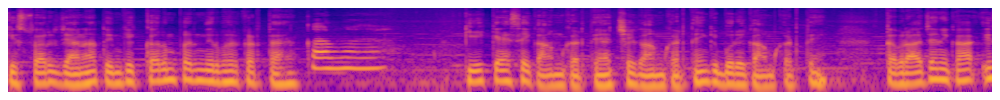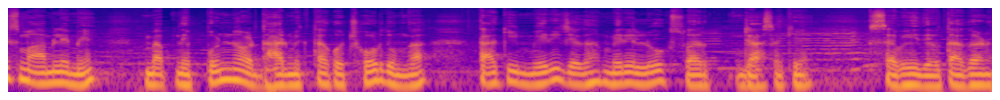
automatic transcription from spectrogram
कि स्वर्ग जाना तो इनके कर्म पर निर्भर करता है। कर्म कि ये कैसे काम करते हैं अच्छे काम करते हैं कि बुरे काम करते हैं। तब राजा ने कहा इस मामले में मैं अपने पुण्य और धार्मिकता को छोड़ दूँगा ताकि मेरी जगह मेरे लोग स्वर्ग जा सकें। सभी देवतागण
